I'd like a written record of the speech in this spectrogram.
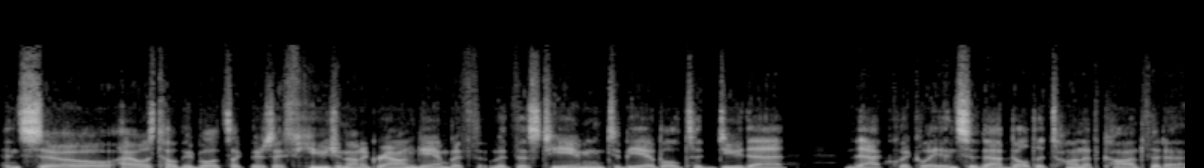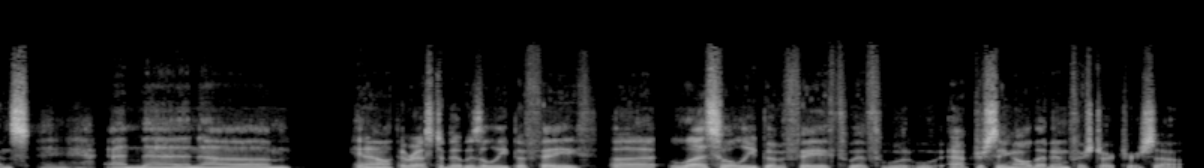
And so I always tell people it's like there's a huge amount of ground game with with this team to be able to do that that quickly. And so that built a ton of confidence. And then, um, you know, the rest of it was a leap of faith, but less of a leap of faith with, with after seeing all that infrastructure. So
